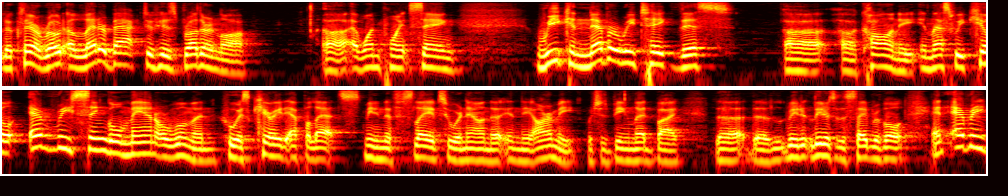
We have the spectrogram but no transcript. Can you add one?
Leclerc wrote a letter back to his brother-in-law uh, at one point saying, "We can never retake this uh, uh, colony unless we kill every single man or woman who has carried epaulets, meaning the slaves who are now in the in the army, which is being led by the the leaders of the slave revolt, and every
